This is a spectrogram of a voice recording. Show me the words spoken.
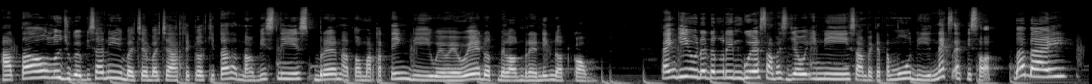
Atau lo juga bisa nih baca-baca artikel kita tentang bisnis, brand, atau marketing di www.melonbranding.com. Thank you udah dengerin gue sampai sejauh ini. Sampai ketemu di next episode. Bye-bye!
